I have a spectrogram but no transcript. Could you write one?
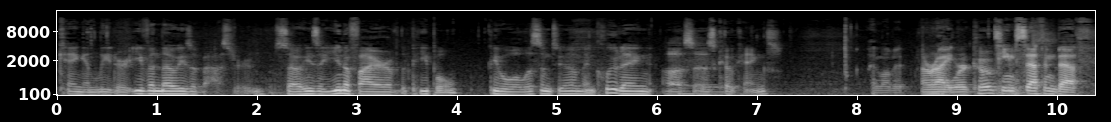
king and leader, even though he's a bastard. So he's a unifier of the people. People will listen to him, including us as co-kings. I love it. All right, We're co-kings. Team Seth and Beth.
